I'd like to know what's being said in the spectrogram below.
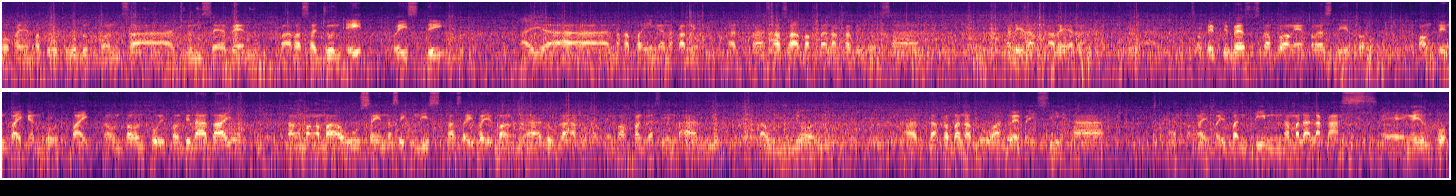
po kami matutulog nun sa June 7 para sa June 8 race day ay ah, nakapahinga na kami at ah, sasabak na lang kami dun sa kanilang karera. So 50 pesos lang po ang entrance dito. Mountain bike and road bike. Taon-taon po itong dinadayo ng mga mahusay na siklista sa iba-ibang ah, lugar. Yung mga Pangasinan, La Union, at ah, Cabanatuan, Nueva Ecija, at mga iba-ibang team na malalakas. Eh, ngayon po,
